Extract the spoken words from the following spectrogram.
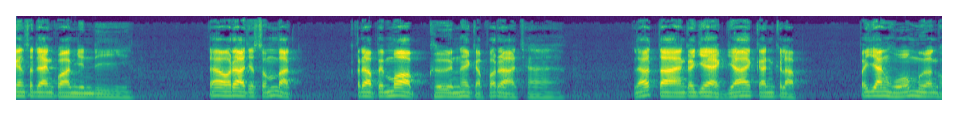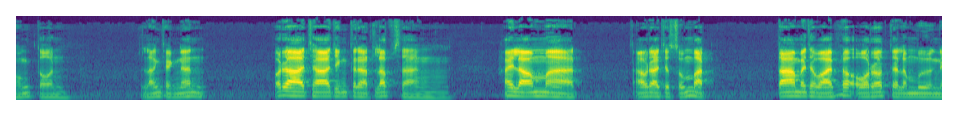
กันแสดงความยินดี แล้วราชสมบัติกลับไปมอบคืนให้กับพระราชา แล้วต่างก็แยกย้ายกันกลับ ไปยังหัวเมืองของตน หลังจากนั้นพพระราชาจึงตรัสรับสั่ง ให้เหล่ามาดเอาราชสมบัติ ตามไปถวายพระโอรสแต่ละเมืองใน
